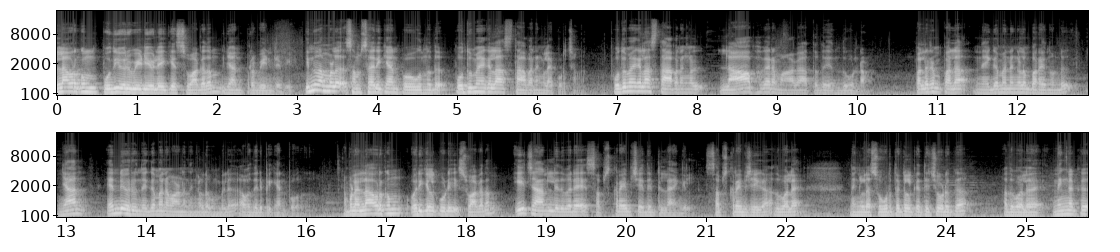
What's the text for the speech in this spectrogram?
എല്ലാവർക്കും പുതിയൊരു വീഡിയോയിലേക്ക് സ്വാഗതം. ഞാൻ പ്രവീൺ രവി. ഇന്ന് നമ്മൾ സംസാരിക്കാൻ പോകുന്നത് പൊതുമേഖലാ സ്ഥാപനങ്ങളെക്കുറിച്ചാണ് പൊതുമേഖലാ സ്ഥാപനങ്ങൾ ലാഭകരമാകാത്തത് എന്തുകൊണ്ടാണ്? പലരും പല നിഗമനങ്ങളും പറയുന്നുണ്ട്. ഞാൻ എന്റെ ഒരു നിഗമനമാണ് നിങ്ങളുടെ മുമ്പിൽ അവതരിപ്പിക്കാൻ പോകുന്നത്. അപ്പോൾ എല്ലാവർക്കും ഒരിക്കൽ കൂടി സ്വാഗതം. ഈ ചാനൽ ഇതുവരെ സബ്സ്ക്രൈബ് ചെയ്തിട്ടില്ല എങ്കിൽ സബ്സ്ക്രൈബ് ചെയ്യുക. അതുപോലെ നിങ്ങളുടെ സുഹൃത്തുക്കൾക്ക് എത്തിച്ചു കൊടുക്കുക. അതുപോലെ നിങ്ങൾക്ക്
